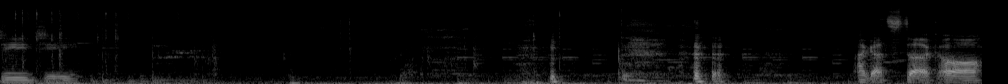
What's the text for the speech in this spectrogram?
GG. I got stuck. Oh.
